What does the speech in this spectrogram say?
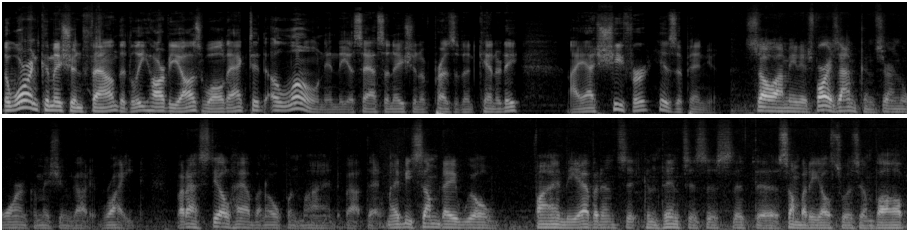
The Warren Commission found that Lee Harvey Oswald acted alone in the assassination of President Kennedy. I asked Schieffer his opinion. So, I mean, as far as I'm concerned, the Warren Commission got it right but I still have an open mind about that. Maybe someday we'll find the evidence that convinces us that uh, somebody else was involved.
